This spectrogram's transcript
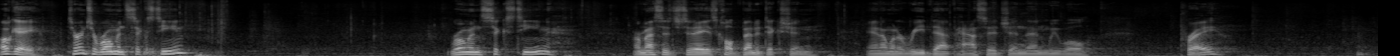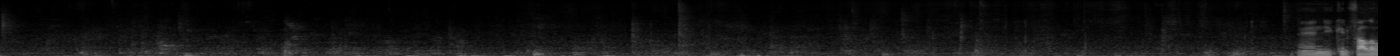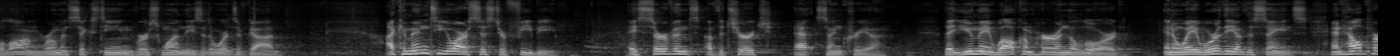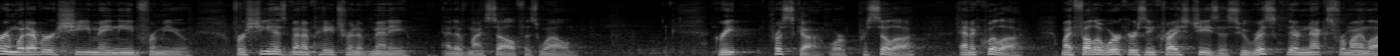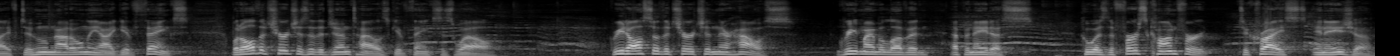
Okay, turn to Romans 16. Romans 16. Our message today is called Benediction. And I'm going to read that passage and then we will pray. And you can follow along. Romans 16, verse 1. These are the words of God. I commend to you our sister Phoebe, a servant of the church at Cenchreae, that you may welcome her in the Lord in a way worthy of the saints, and help her in whatever she may need from you, for she has been a patron of many, and of myself as well. Greet Prisca, or Priscilla, and Aquila my fellow workers in Christ Jesus, who risked their necks for my life, to whom not only I give thanks, but all the churches of the Gentiles give thanks as well. Greet also the church in their house. Greet my beloved Epaenetus, who was the first convert to Christ in Asia.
